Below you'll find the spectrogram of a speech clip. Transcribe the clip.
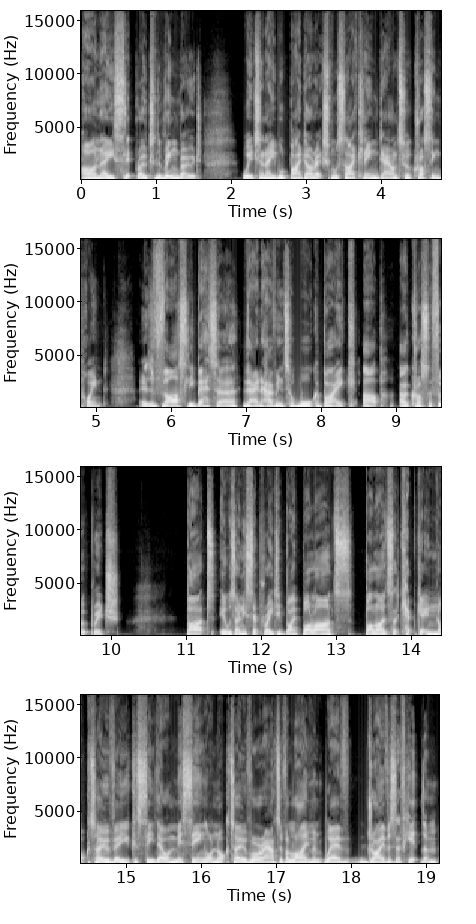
on a slip road to the ring road, which enabled bi-directional cycling down to a crossing point. It is vastly better than having to walk a bike up across a footbridge but it was only separated by bollards, bollards that kept getting knocked over. You could see they were missing or knocked over or out of alignment where drivers have hit them.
